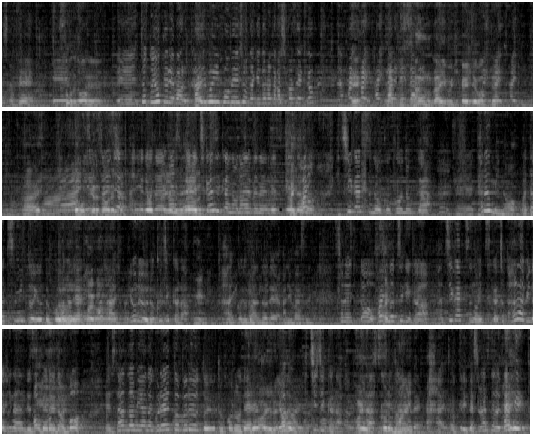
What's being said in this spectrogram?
ましたね。えー、そうですね。えー、ちょっとよければライブインフォメーションだけどなたかしませんか、はい、はいはいはいたくさんライブ控えてますね。はい、はいはい、どうもお疲れ様でした、ありがとうございます。えー、近々のライブなんですけれども、はい。はい、7月の9日えー、垂水の綿摘みというところで、はいはいはい。夜6時から、うん、はい、このバンドであります。ねそれと、はい、その次が8月の5日ちょっと花火の日なんですけれども、えー、三宮のグレートブルーというところで、夜7時からまたこのバンドで、はい、お送りいたしますので、ぜひ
